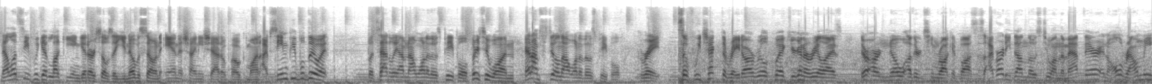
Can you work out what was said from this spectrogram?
Now let's see if we get lucky and get ourselves a Unova Stone and a Shiny Shadow Pokemon. I've seen people do it, but sadly I'm not one of those people. Three, two, one, and I'm still not one of those people. Great. So if we check the radar real quick, you're gonna realize there are no other Team Rocket bosses. I've already done those two on the map there, and all around me,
